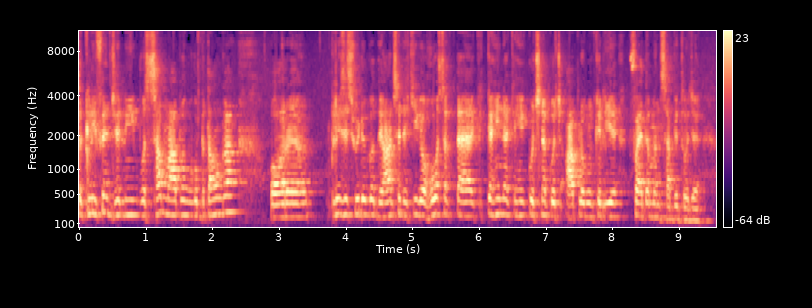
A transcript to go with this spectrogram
तकलीफ़ें झेली, वो सब मैं आप लोगों को बताऊँगा। और प्लीज़ इस वीडियो को ध्यान से देखिएगा। हो सकता है कि कहीं ना कहीं कुछ ना कुछ आप लोगों के लिए फ़ायदेमंद साबित हो जाए।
